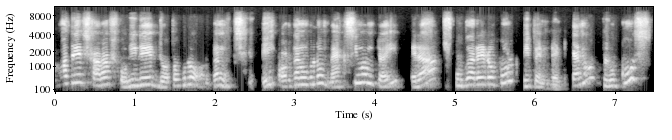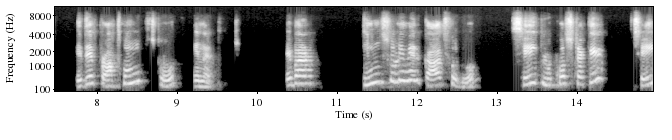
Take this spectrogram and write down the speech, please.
আমাদের সারা শরীরে যতগুলো অর্গান আছে, এই অর্গানগুলো ম্যাক্সিমামটাই এরা সুগারের ওপর ডিপেন্ডেন্ট কেন? গ্লুকোজ এদের প্রাথমিক স্টোর এনার্জি। এবার ইনসুলিনের কাজ হলো সেই গ্লুকোজটাকে সেই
